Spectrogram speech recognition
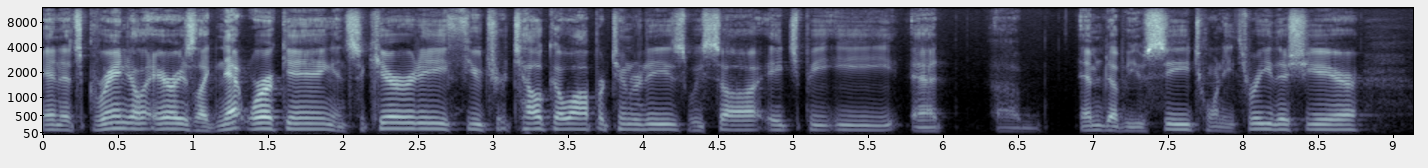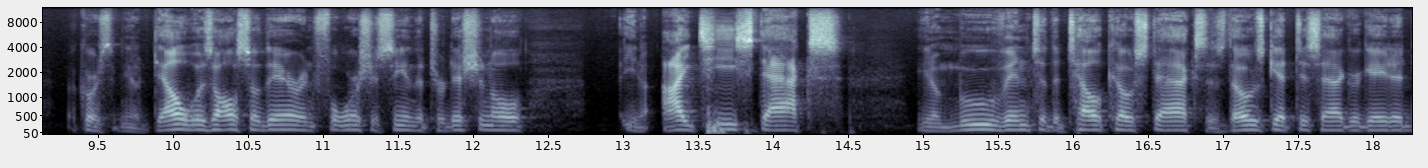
and its granular areas like networking and security, future telco opportunities. We saw HPE at um, MWC 23 this year. Of course, you know, Dell was also there in force. You're seeing the traditional you know, IT stacks you know, move into the telco stacks as those get disaggregated.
